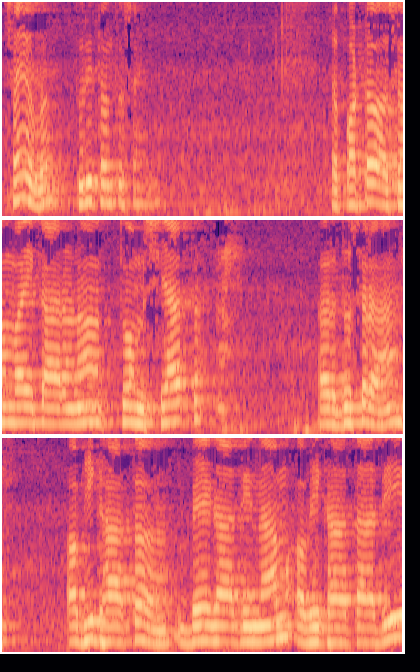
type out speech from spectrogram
संयोग, तुरी तंतु संयोग। तो पट असमवाय कारण तुम सियात, और दूसरा, अभिघात, वेगादि नाम अभिघातादि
